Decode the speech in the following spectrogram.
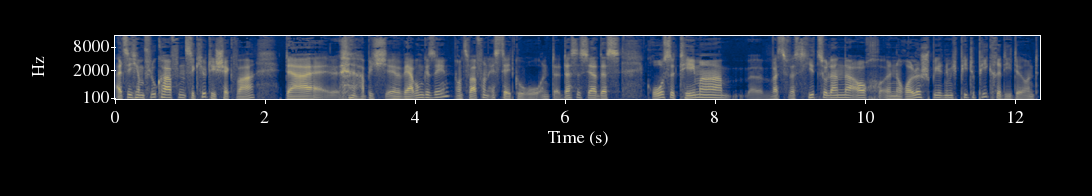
Als ich am Flughafen Security Check war, da äh, habe ich äh, Werbung gesehen und zwar von Estate Guru und äh, das ist ja das große Thema, äh, was was hierzulande auch eine Rolle spielt, nämlich P2P-Kredite und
